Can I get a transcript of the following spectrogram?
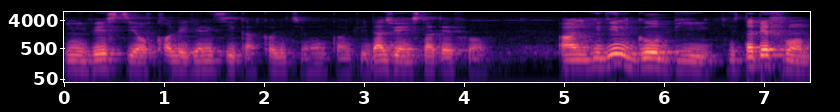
university or college, anything you can call it in your own country. That's where he started from. And he didn't go big. He started from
